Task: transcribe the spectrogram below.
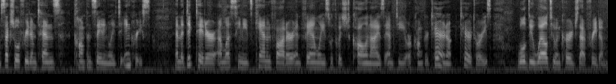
sexual freedom tends compensatingly to increase and the dictator, unless he needs cannon fodder and families with which to colonize empty or conquer terri- territories, will do well to encourage that freedom.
